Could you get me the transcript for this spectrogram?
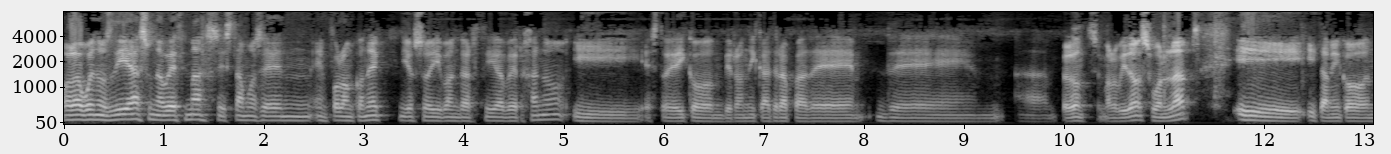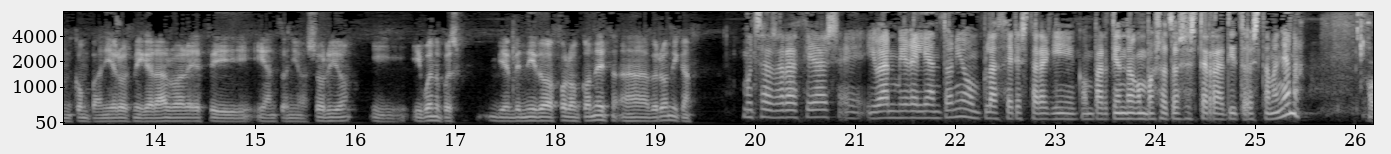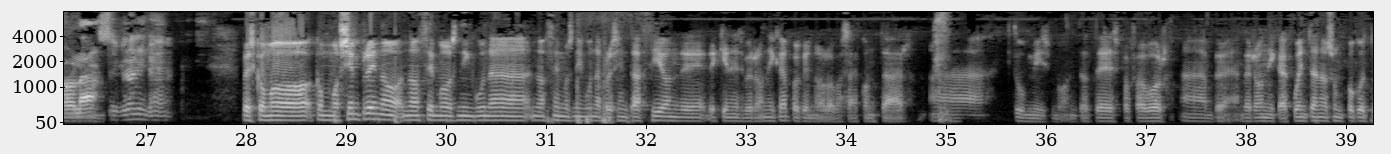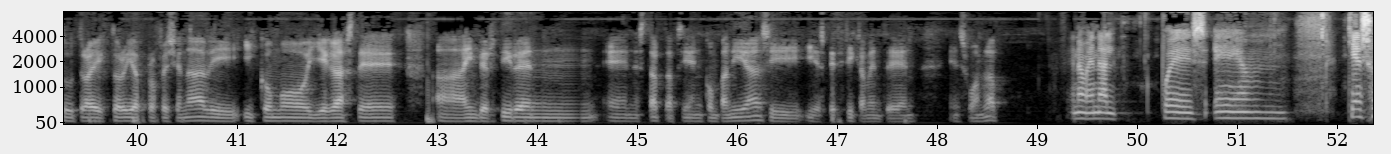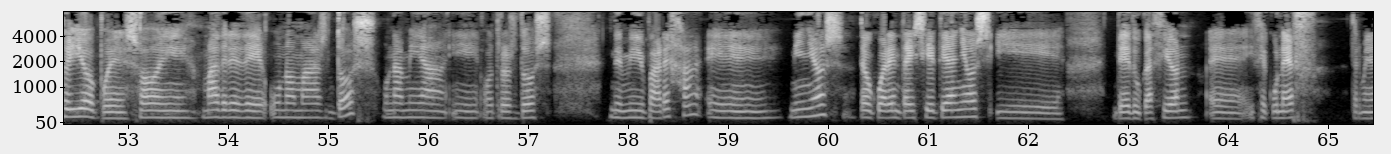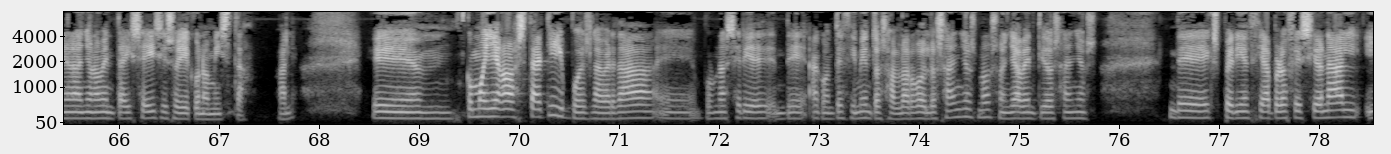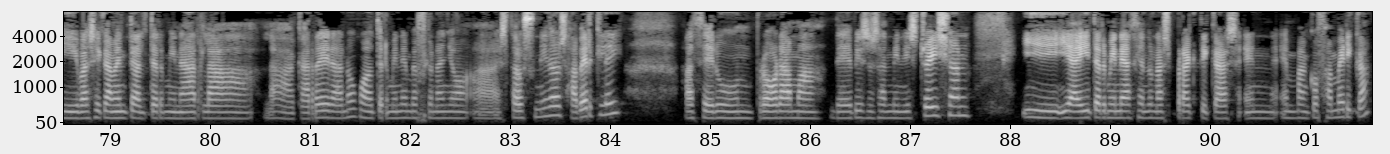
Hola, buenos días. Una vez más estamos en, en Follow Connect. Yo soy Iván García Berjano y estoy ahí con Verónica Trapa de, de uh, perdón, se me olvidó, Swan Labs y, y también con compañeros Miguel Álvarez y, y Antonio Osorio. Y, y, bueno, pues bienvenido a Follow Connect, uh, Verónica. Muchas gracias, eh, Iván, Miguel y Antonio. Un placer estar aquí compartiendo con vosotros este ratito esta mañana. Hola. Soy Verónica. Pues como, como siempre no, no, hacemos ninguna no hacemos ninguna presentación de, de quién es Verónica porque no lo vas a contar uh, tú mismo. Entonces, por favor, uh, Verónica, cuéntanos un poco tu trayectoria profesional y, y cómo llegaste a invertir en, en, startups y en compañías y, y específicamente en, en Swan Lab. Fenomenal. Pues, eh, ¿quién soy yo? Pues soy madre de uno más dos, una mía y otros dos de mi pareja, eh, niños. Tengo 47 años y de educación eh, hice CUNEF, terminé en el año 96 y soy economista. ¿Vale? Eh, ¿Cómo he llegado hasta aquí? Pues la verdad, eh, por una serie de, acontecimientos a lo largo de los años, ¿no? Son ya 22 años de experiencia profesional y básicamente al terminar la, carrera, ¿no? Cuando terminé me fui un año a Estados Unidos, a Berkeley, a hacer un programa de Business Administration y, y ahí terminé haciendo unas prácticas en, en Bank of America,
